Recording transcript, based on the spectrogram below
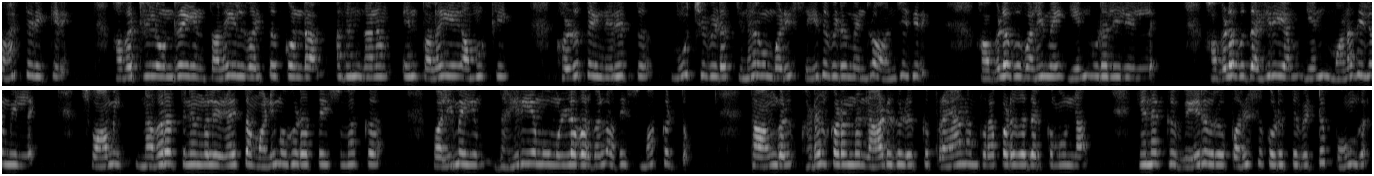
பார்த்திருக்கிறேன். அவற்றில் ஒன்றை என் தலையில் வைத்துக் கொண்டால் அதன் கணம் என் தலையை அமுக்கி கழுத்தை நிறுத்து மூச்சுவிட திணறும்படி செய்துவிடும் என்று அஞ்சுகிறேன். அவ்வளவு வலிமை என் உடலில் இல்லை. அவ்வளவு தைரியம் என் மனதிலும் இல்லை. சுவாமி நவரத்தினங்கள் இழைத்த மணிமுகுடத்தை சுமக்க வலிமையும் தைரியமும் உள்ளவர்கள் அதை சுமக்கட்டும். தாங்கள் கடல் கடந்த நாடுகளுக்கு பிரயாணம் புறப்படுவதற்கு முன்னால் எனக்கு வேறொரு பரிசு கொடுத்துவிட்டு போங்கள்.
